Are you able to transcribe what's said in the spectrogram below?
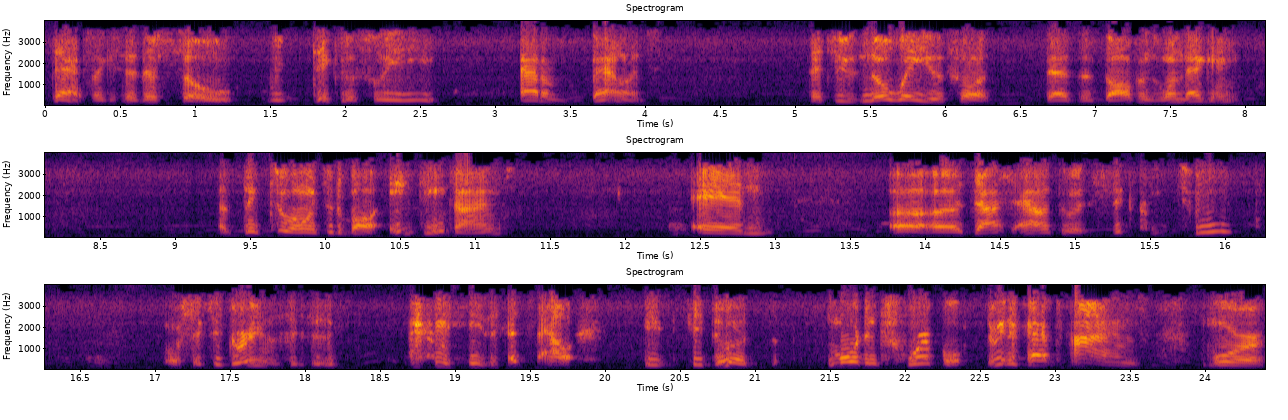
stats, like I said, they're so ridiculously out of balance that you no way you thought that the Dolphins won that game. I think Tua only threw the ball 18 times, and uh, Josh Allen threw it 62 or 63 or 66. I mean, that's how he, he threw it more than triple, three and a half times more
